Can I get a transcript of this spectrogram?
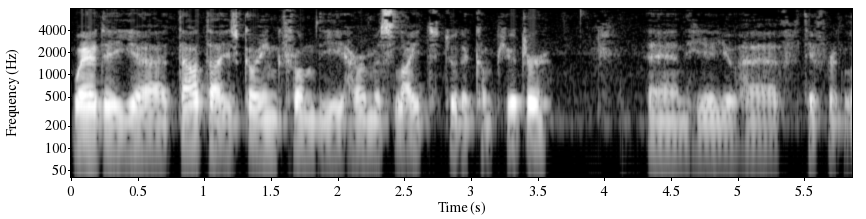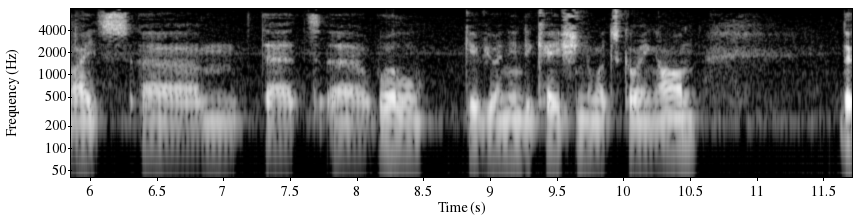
where the data is going from the Hermes Lite to the computer and here you have different lights um, that uh, will give you an indication what's going on. The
